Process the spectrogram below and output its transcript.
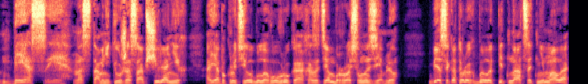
«Бесы! Наставники уже сообщили о них, а я покрутил булаву в руках, а затем бросил на землю. Бесы, которых было пятнадцать, немало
